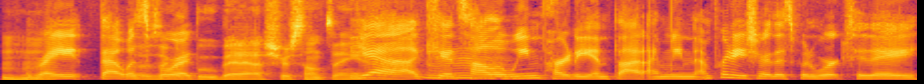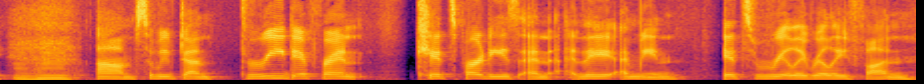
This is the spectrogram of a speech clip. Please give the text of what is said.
right? That was, was for like a a, boo bash or something. yeah, a kids' Halloween party, and thought, I mean, I'm pretty sure this would work today. Um, so we've done three different kids' parties, and they, I mean, it's really, really fun.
